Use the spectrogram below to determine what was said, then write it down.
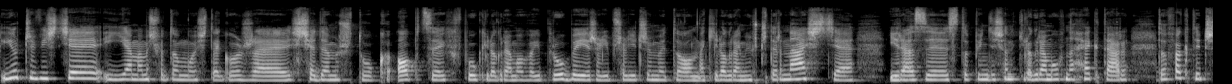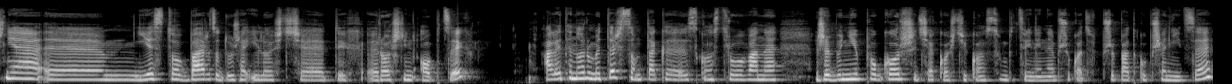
I oczywiście ja mam świadomość tego, że 7 sztuk obcych w półkilogramowej próby, jeżeli przeliczymy to na kilogram już 14 i razy 150 kg na hektar, to faktycznie jest to bardzo duża ilość e, tych roślin obcych. Ale te normy też są tak e, skonstruowane, żeby nie pogorszyć jakości konsumpcyjnej, na przykład w przypadku pszenicy.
